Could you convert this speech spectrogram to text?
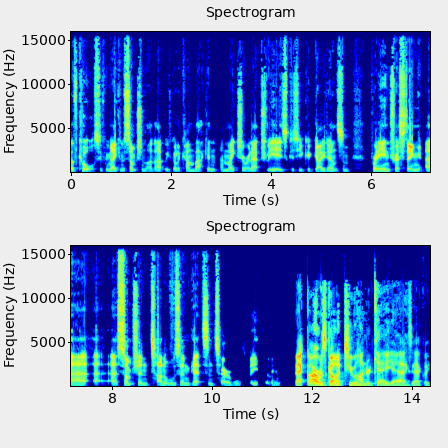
Of course, if we make an assumption like that, we've got to come back and, and make sure it actually is, because you could go down some pretty interesting uh, uh, assumption tunnels and get some terrible speeds. That car was going 200k. Yeah, exactly.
